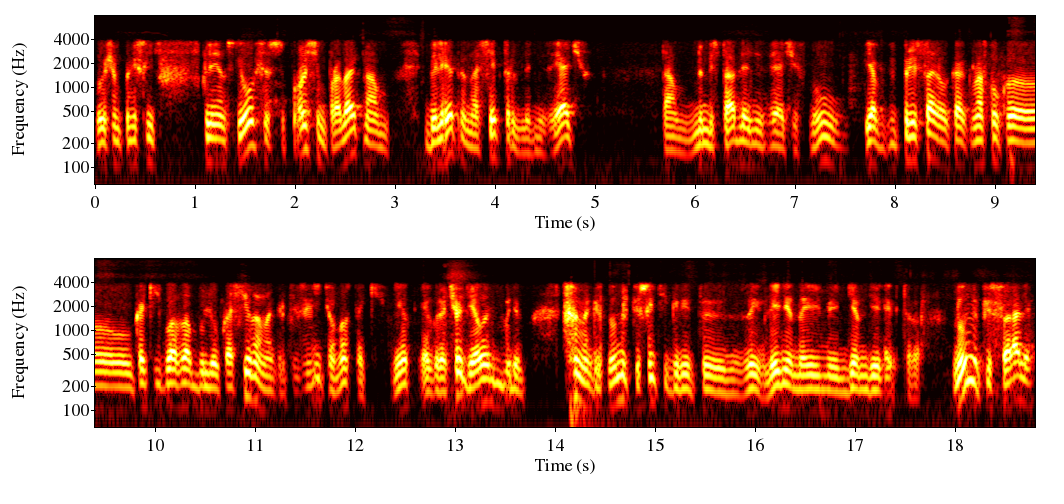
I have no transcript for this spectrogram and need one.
в общем, пришли в клиентский офис и просим продать нам билеты на сектор для незрячих там, на места для незрячих. Ну, я представил, как, насколько, какие глаза были у кассира. Она говорит, извините, у нас таких нет. Я говорю, а что делать будем? Она говорит, ну, напишите, говорит, заявление на имя гендиректора. Ну, написали.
